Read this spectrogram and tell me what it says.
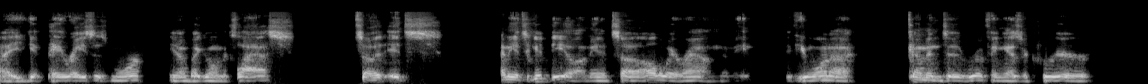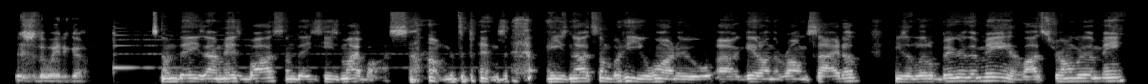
Uh, you get pay raises more you know, by going to class. So it, it's, I mean, it's a good deal. I mean, it's uh, all the way around. I mean, if you want to come into roofing as a career, this is the way to go. Some days I'm his boss. Some days he's my boss. Um, it depends. He's not somebody you want to uh, get on the wrong side of. He's a little bigger than me, a lot stronger than me,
